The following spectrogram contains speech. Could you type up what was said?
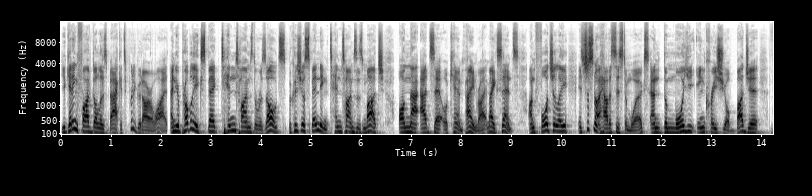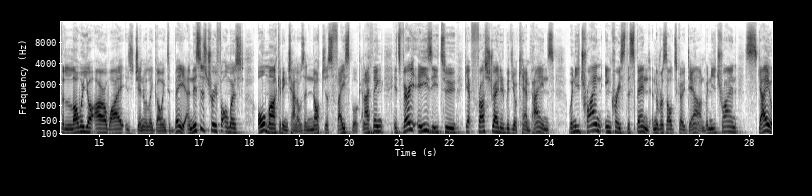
you're getting $5 back. It's a pretty good ROI. And you'll probably expect 10 times the results because you're spending 10 times as much on that ad set or campaign, right? It makes sense. Unfortunately, it's just not how the system works. And the more you increase your budget, the lower your ROI is generally going to be. And this is true for almost all marketing channels and not just Facebook. And I think it's very easy to get frustrated with your campaigns when you try and increase the spend and the results go down, when you try and scale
